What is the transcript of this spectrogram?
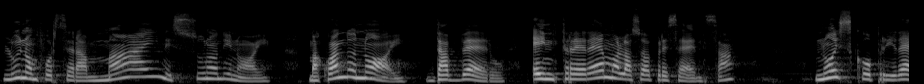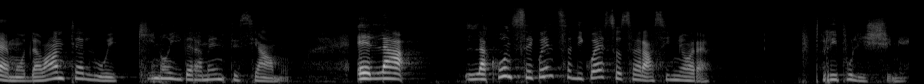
Lui non forzerà mai nessuno di noi, ma quando noi davvero entreremo alla sua presenza, noi scopriremo davanti a Lui chi noi veramente siamo. E la, la conseguenza di questo sarà, Signore, ripuliscimi.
